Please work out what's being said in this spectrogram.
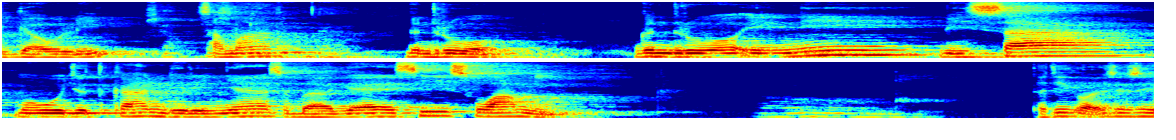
digauli Siapa sama gendruwo. Gendruwo ini bisa mewujudkan dirinya sebagai si suami. Oh. Jadi kok si, si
